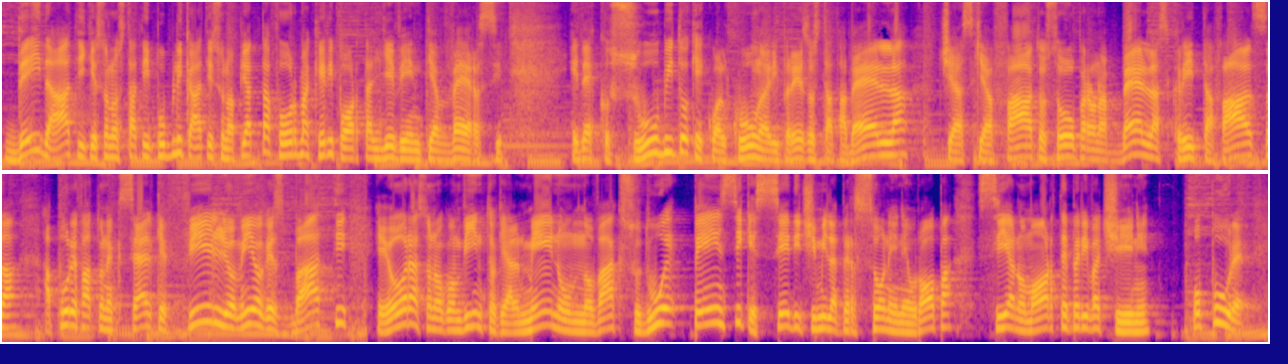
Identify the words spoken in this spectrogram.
dei dati che sono stati pubblicati su una piattaforma che riporta gli eventi avversi. Ed ecco subito che qualcuno ha ripreso sta tabella, ci ha schiaffato sopra una bella scritta falsa, ha pure fatto un Excel che figlio mio che sbatti e ora sono convinto che almeno un Novax su due pensi che 16.000 persone in Europa siano morte per i vaccini. Oppure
